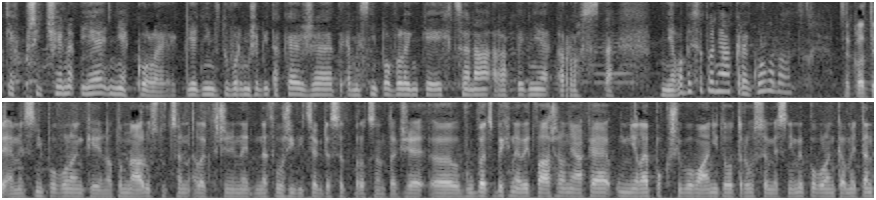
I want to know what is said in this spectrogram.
Těch příčin je několik. Jedním z důvodů může být také, že ty emisní povolenky, jejich cena rapidně roste. Mělo by se to nějak regulovat? takhle ty emisní povolenky na tom nárůstu cen elektřiny netvoří více jak 10%, takže vůbec bych nevytvářel nějaké umělé pokřivování toho trhu s emisními povolenkami. Ten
